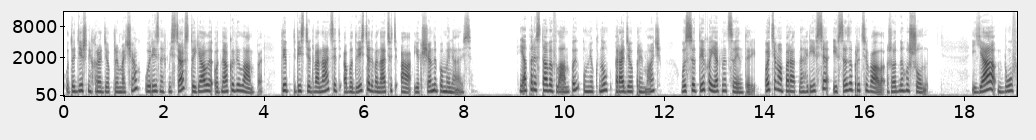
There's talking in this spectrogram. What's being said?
У тодішніх радіоприймачах у різних місцях стояли однакові лампи, тип 212 або 212А, якщо не помиляюся. Я переставив лампи, умікнув радіоприймач, усе тихо, як на цвинтарі. Потім апарат нагрівся і все запрацювало, жодного шуму. Я був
